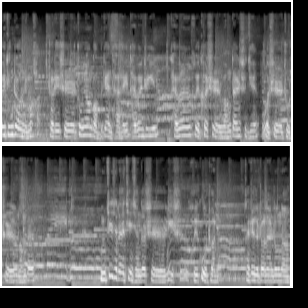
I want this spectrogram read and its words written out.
各位听众，你们好，这里是中央广播电台台湾之音，台湾会客室王丹时间，我是主持人王丹。我们接下来进行的是历史回顾专栏，在这个专栏中呢，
